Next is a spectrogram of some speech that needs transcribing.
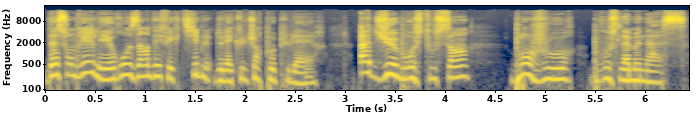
d'assombrir les héros indéfectibles de la culture populaire. Adieu Bruce Toussaint, bonjour Bruce la menace.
